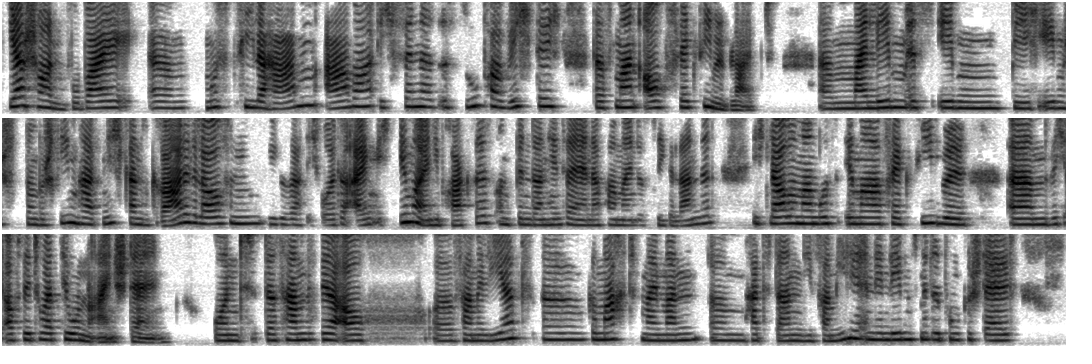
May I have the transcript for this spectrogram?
Ja, schon. Wobei ähm, muss Ziele haben, aber ich finde, es ist super wichtig, dass man auch flexibel bleibt. Ähm, mein Leben ist eben, wie ich eben schon beschrieben habe, nicht ganz gerade gelaufen. Wie gesagt, ich wollte eigentlich immer in die Praxis und bin dann hinterher in der Pharmaindustrie gelandet. Ich glaube, man muss immer flexibel ähm, sich auf Situationen einstellen. Und das haben wir auch äh, familiär äh, gemacht. Mein Mann ähm, hat dann die Familie in den Lebensmittelpunkt gestellt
